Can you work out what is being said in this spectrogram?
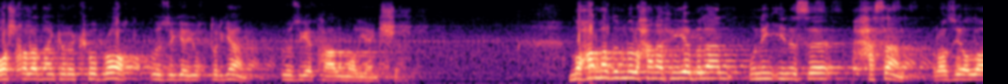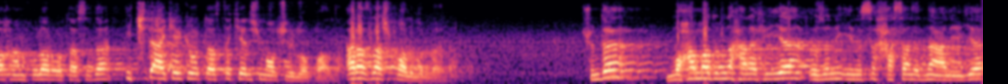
boshqalardan ko'ra ko'proq o'ziga yuqtirgan, o'ziga ta'lim olgan kishi. Muhammad ibn al-Hanafiyya bilan uning inisi Hasan roziyallohu anhular o'rtasida ikkita aka-uka o'rtasida kelishmovchilik bo'lib qoldi. Arazlashib qoldi bir-biridan. Shunda Muhammad ibn Hanafiyya o'zining inisi Hasan ibn Aliga:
